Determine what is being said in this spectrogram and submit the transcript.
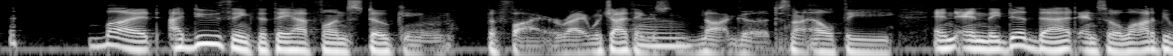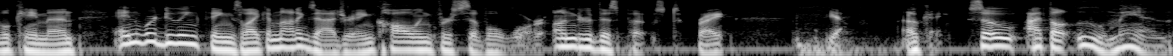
but I do think that they have fun stoking the fire, right? Which I think is not good. It's not healthy. And and they did that, and so a lot of people came in and we're doing things like I'm not exaggerating, calling for civil war under this post, right? Yeah. Okay. So I thought, ooh, man,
